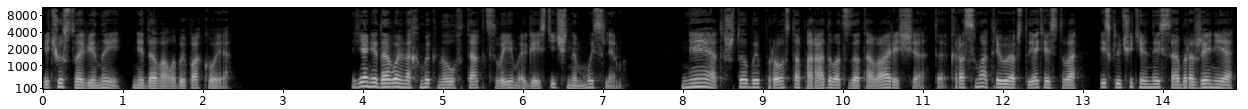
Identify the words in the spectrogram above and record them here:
и чувство вины не давало бы покоя. Я недовольно хмыкнул в такт своим эгоистичным мыслям. Нет, чтобы просто порадоваться за товарища, так рассматриваю обстоятельства исключительно из соображения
